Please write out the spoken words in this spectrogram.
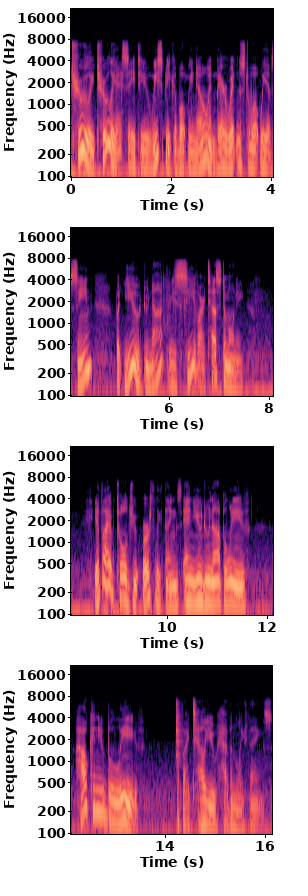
Truly, truly, I say to you, we speak of what we know and bear witness to what we have seen, but you do not receive our testimony. If I have told you earthly things and you do not believe, how can you believe if I tell you heavenly things?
